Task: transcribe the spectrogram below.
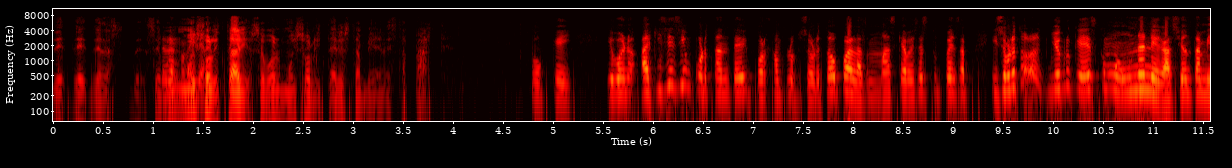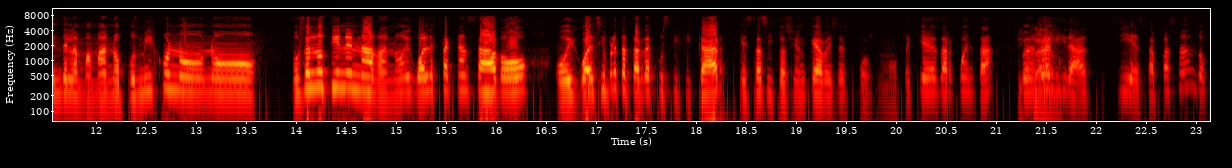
de, de- de las, se la vuelven muy solitarios, se vuelven muy solitarios también en esta parte. Ok. Y bueno, aquí sí es importante, por ejemplo, sobre todo para las mamás que a veces tú piensas, y sobre todo yo creo que es como una negación también de la mamá, no, pues mi hijo no, no, pues él no tiene nada, ¿no? Igual está cansado o igual siempre tratar de justificar esta situación que a veces pues no te quieres dar cuenta, Sí, pero en realidad sí está pasando.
